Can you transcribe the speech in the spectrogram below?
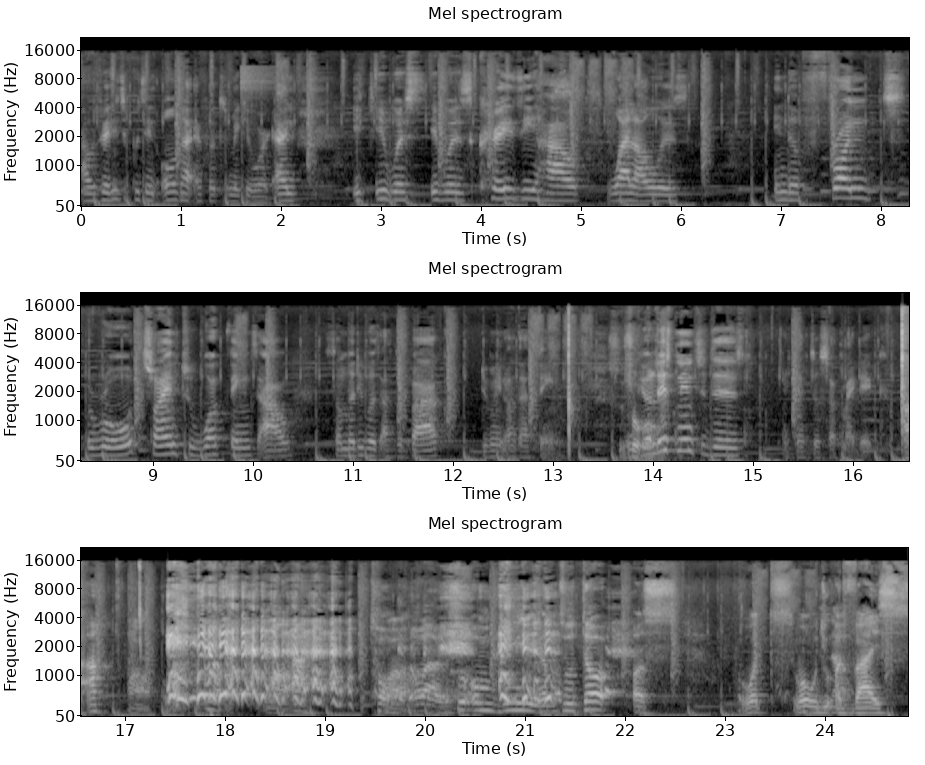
I was ready to put in all that effort to make it work, and it, it was it was crazy how while I was in the front row trying to work things out, somebody was at the back doing other things. So, If so you're listening to this, you can still suck my dick. uh-uh. Wow. Talk. Wow. So um, Bumi, um, to tell us what what would you No. advise?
